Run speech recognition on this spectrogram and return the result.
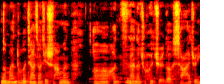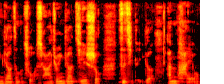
那蛮多的家长其实他们。呃，很自然的就会觉得小孩就应该要这么做，小孩就应该要接受自己的一个安排哦。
